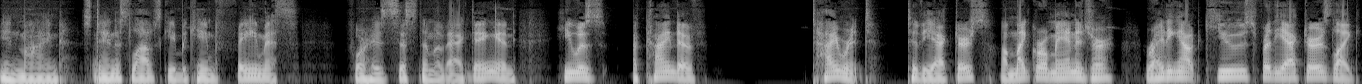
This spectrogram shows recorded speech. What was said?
in mind. Stanislavski became famous for his system of acting, and he was a kind of tyrant to the actors, a micromanager, writing out cues for the actors like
